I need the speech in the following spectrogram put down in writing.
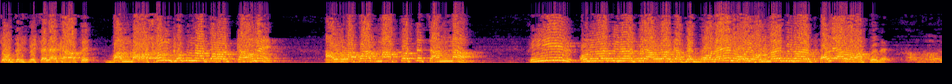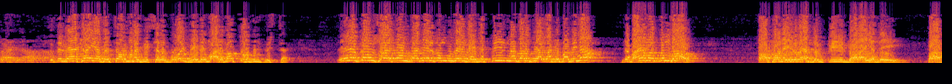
চৌত্রিশ পৃষ্ঠায় লেখা আছে, বান্দা অসংখ্য গুণা করার কারণে আল্লাহ পাক মাফ করতে চান না। পীর অনুনয় বিনয় করে আল্লাহর কাছে বলেন, ওই অনুনয় বিনয়ের ফলে আল্লাহ মাফ করে দেয়। কিন্তু লেখাই আছে চরমনায় পৃষ্ঠার বই ভেদে মারে ভাব চৌত্রিশ পৃষ্ঠায়। এরকম শয়তান কাজে এরকম বুঝাই দেয় যে, পীর না তুই আল্লাহকে পাবি না। এটা ভাই আমার ধর। তখন এইভাবে একজন পীর ধরাইয়া দেয়। বাস,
